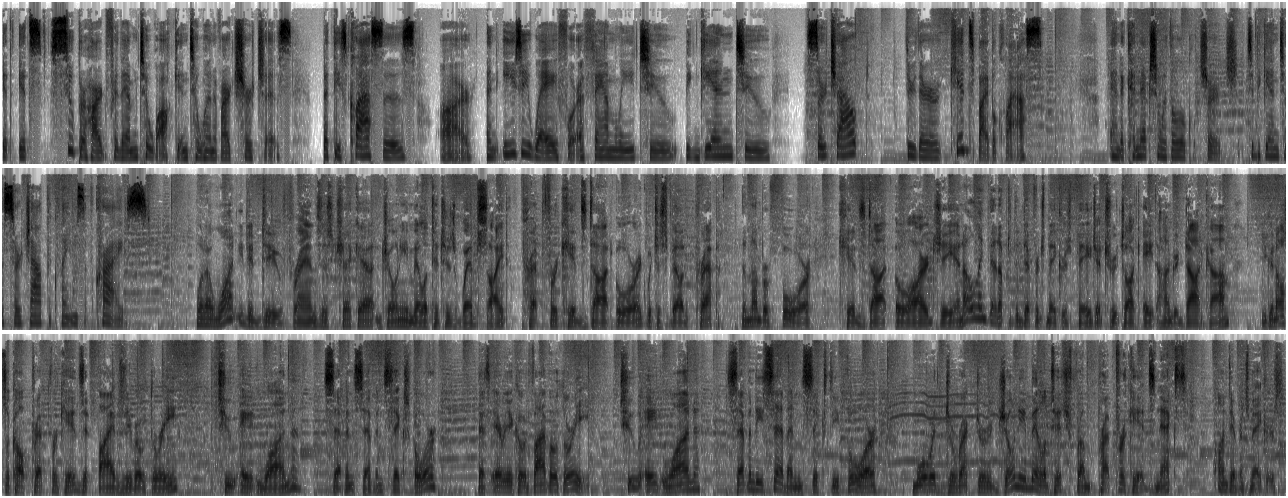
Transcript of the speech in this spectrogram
it, it's super hard for them to walk into one of our churches. But these classes are an easy way for a family to begin to search out through their kids' Bible class and a connection with a local church to begin to search out the claims of Christ. What I want you to do, friends, is check out Joanie Militich's website, prepforkids.org, which is spelled prep, the number four, kids.org. And I'll link that up to the Difference Makers page at truetalk800.com. You can also call Prep for Kids at 503 281 7764. That's area code 503 281 7764. More with director Joanie Militich from Prep for Kids next on Difference Makers.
